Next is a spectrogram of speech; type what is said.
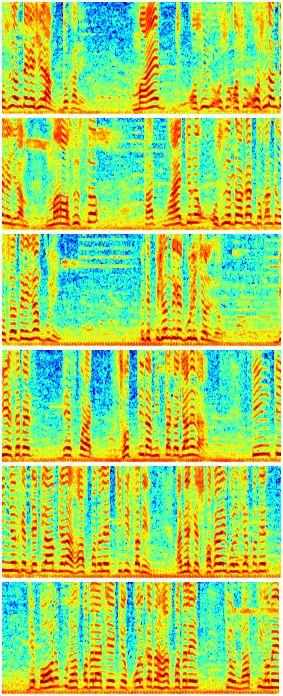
ওষুধ আনতে গেছিলাম দোকানে। মায়ের ওষুধ ওষুধ আনতে গেছিলাম। মা অসুস্থ তার মায়ের জন্য ওষুধের দরকার, দোকান থেকে ওষুধ আনতে গেছিলাম, গুলি। বলছে, পিছন দিকে গুলি চলল। বিএসএফের ড্রেস পরা, সত্যি না মিথ্যা কেউ জানে না। তিন, তিনজনকে দেখলাম যারা হাসপাতালে চিকিৎসাধীন। আমি আজকে সকালেই বলেছি আপনাদের যে বহরমপুর হাসপাতালে আছে, কেউ কলকাতার হাসপাতালে, কেউ নার্সিংহোমে,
